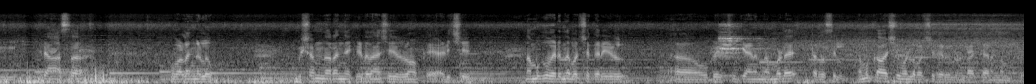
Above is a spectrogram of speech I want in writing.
ഈ രാസ വളങ്ങളും വിഷം നിറഞ്ഞ കീടനാശിനികളും ഒക്കെ അടിച്ച് നമുക്ക് വരുന്ന പച്ചക്കറികൾ ഉപേക്ഷിക്കാനും നമ്മുടെ ടെറസിൽ നമുക്ക് ആവശ്യമുള്ള പച്ചക്കറികൾ ഉണ്ടാക്കാനും നമുക്ക്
